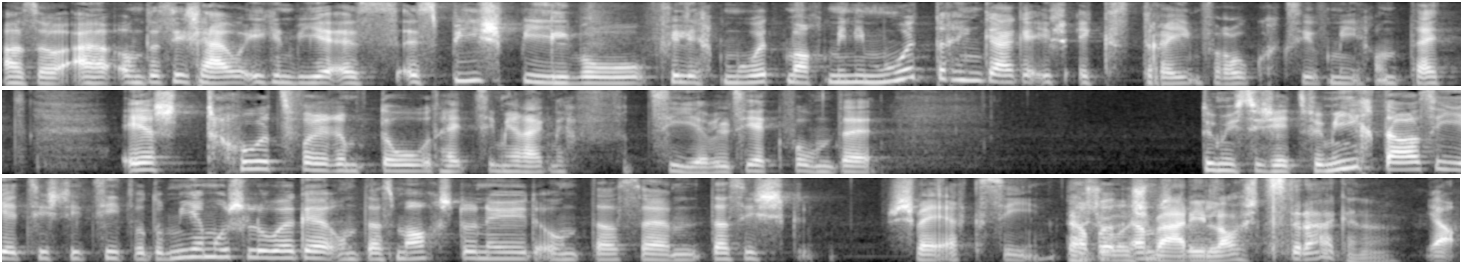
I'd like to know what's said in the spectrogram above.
Also, äh, und das ist auch irgendwie ein, ein Beispiel, wo vielleicht Mut macht. Meine Mutter hingegen ist extrem verrückt gewesen auf mich und hat erst kurz vor ihrem Tod hat sie mir eigentlich verziehen, weil sie hat gefunden, du müsstest jetzt für mich da sein, jetzt ist die Zeit, wo du mir musst schauen und das machst du nicht und das, ähm, das ist schwer gewesen. Das ist schon eine schwere Last zu tragen. ne? Ja,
